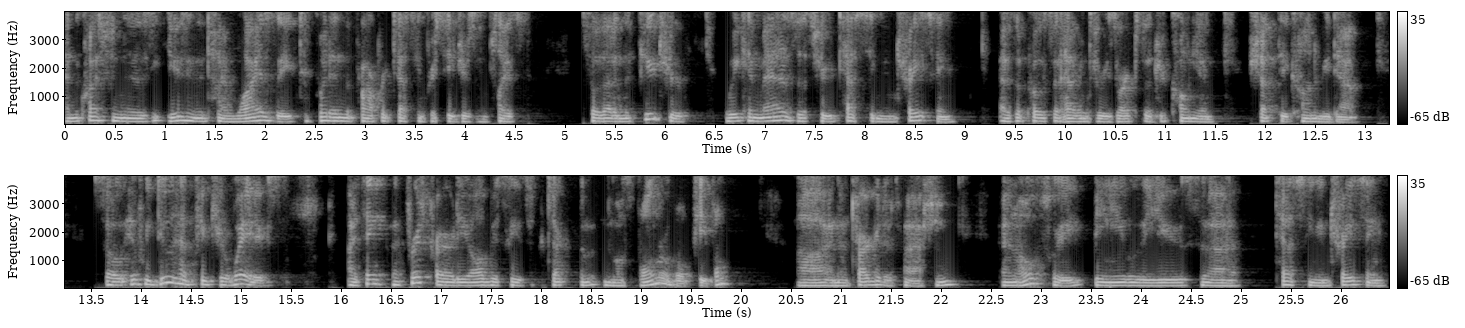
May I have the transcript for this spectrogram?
And the question is using the time wisely to put in the proper testing procedures in place so that in the future we can manage this through testing and tracing as opposed to having to resort to the draconian shut the economy down. So if we do have future waves, I think the first priority obviously is to protect the, the most vulnerable people uh, in a targeted fashion, and hopefully being able to use uh, testing and tracing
